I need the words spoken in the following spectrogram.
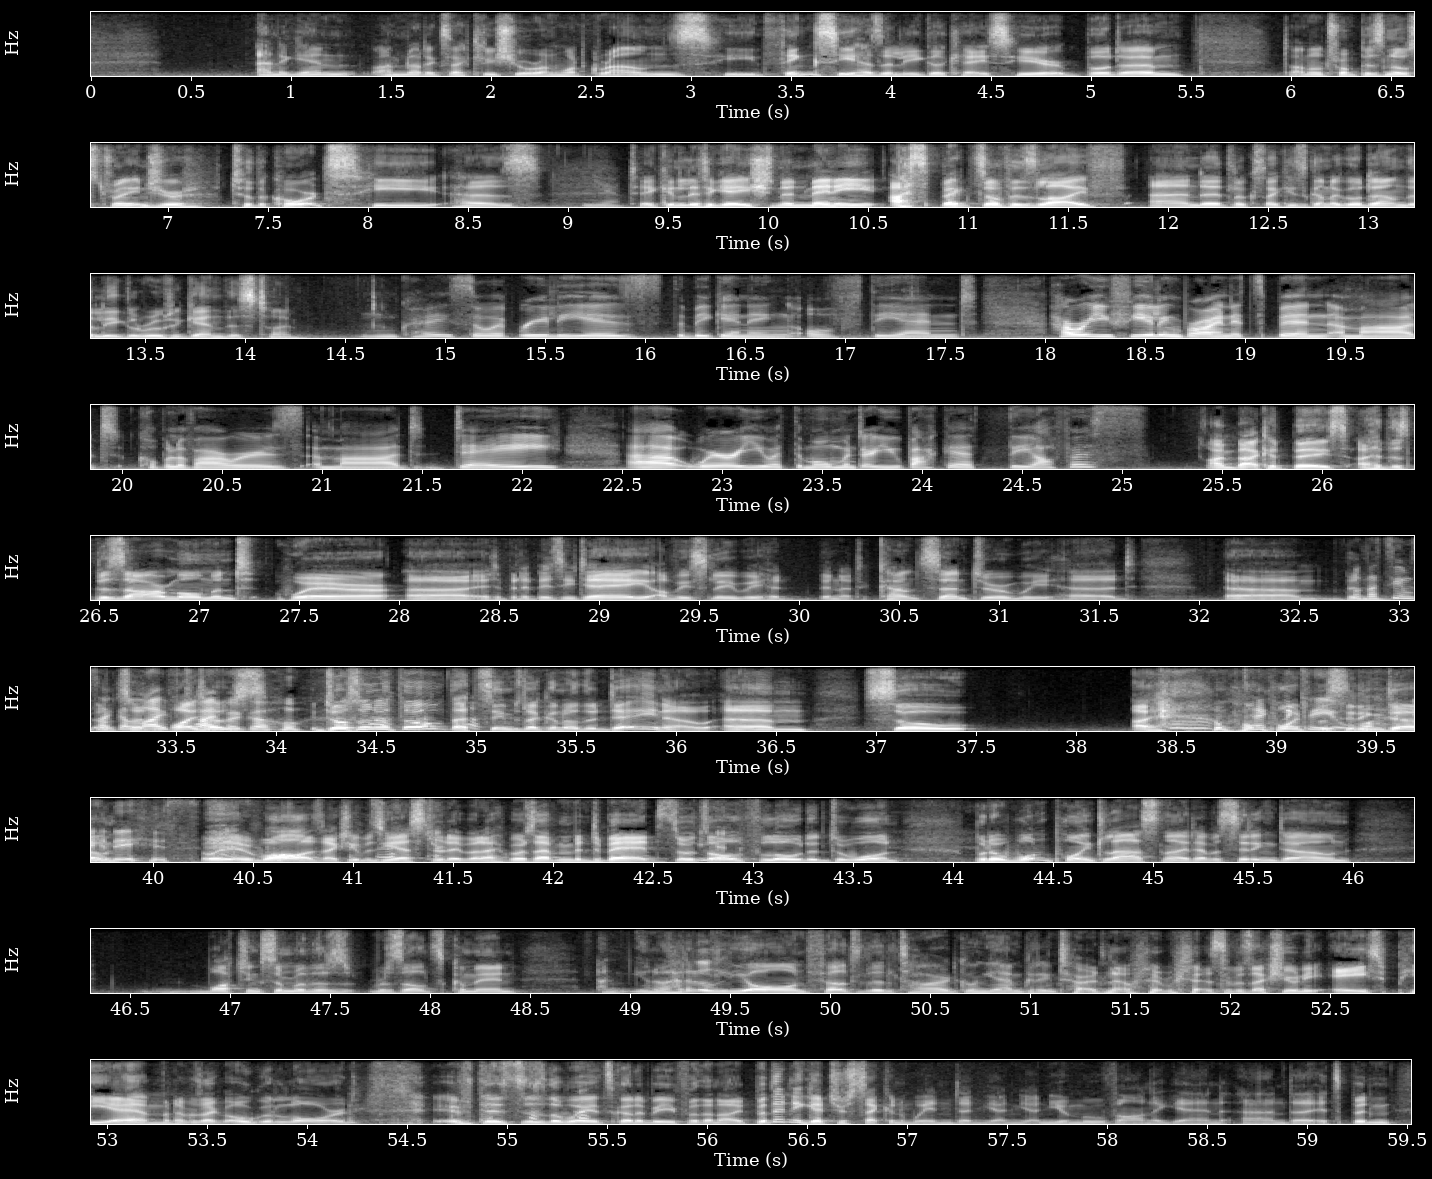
And again, I'm not exactly sure on what grounds he thinks he has a legal case here, but um, Donald Trump is no stranger to the courts. He has Yeah. taken litigation in many aspects of his life, and it looks like he's going to go down the legal route again this time. Okay, so it really is the beginning of the end. How are you feeling, Brian? It's been a mad couple of hours, a mad day. Uh, where are you at the moment? Are you back at the office? I'm back at base. I had this bizarre moment where uh, it had been a busy day. Obviously, we had been at a count center. We had. Um, been that seems like a lifetime ago. Doesn't it, though? That seems like another day now. Um, so. I at one point was it sitting down. it is. Well, it was actually. It was yesterday, but of course I haven't been to bed, so it's all flowed into one. But at one point last night, I was sitting down, watching some of the results come in, and you know, I had a little yawn, felt a little tired, going, "Yeah, I'm getting tired now." And I realized it was actually only eight p.m. and I was like, "Oh, good lord, if this is the way it's going to be for the night." But then you get your second wind and you, and you move on again, and uh, it's been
